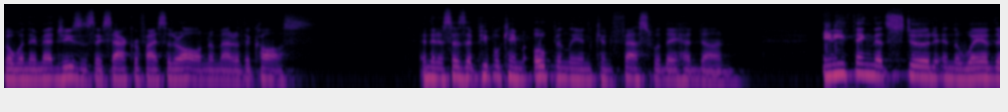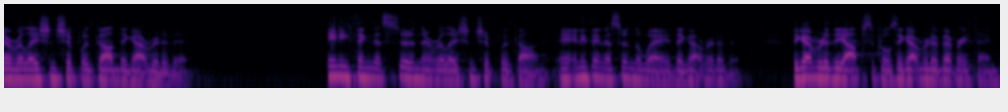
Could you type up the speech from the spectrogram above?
But when they met Jesus, they sacrificed it all, no matter the cost. And then it says that people came openly and confessed what they had done. Anything that stood in the way of their relationship with God, they got rid of it. Anything that stood in their relationship with God, anything that stood in the way, they got rid of it. They got rid of the obstacles, they got rid of everything.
